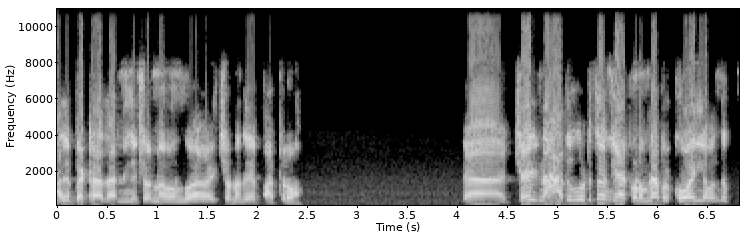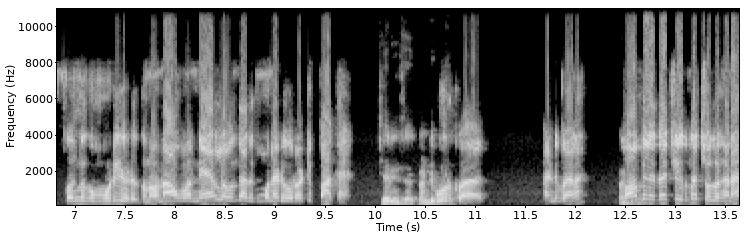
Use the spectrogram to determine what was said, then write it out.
அது பெட்டரா தான் நீங்க சொன்ன உங்க சொன்னதே பாத்துருவோம். சரி நான் அது தான் கேட்கணும்னா அப்புறம் கோயில்ல வந்து பொண்ணுக்கு முடி எடுக்கணும். நான் உங்களை நேர்ல வந்து அதுக்கு முன்னாடி ஒரு வாட்டி பாக்கேன் சரிங்க சார் கண்டிப்பா. ஊருக்கு கண்டிப்பா. பாம்பேல ஏதாச்சும் இருந்தா சொல்லுங்கண்ணே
